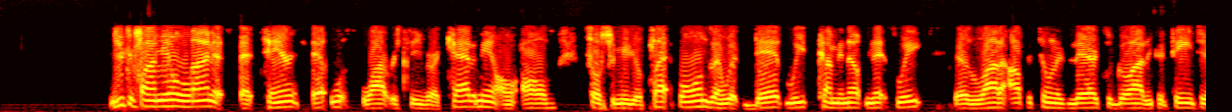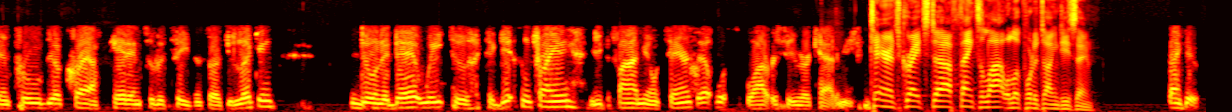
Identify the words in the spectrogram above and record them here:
You can find me online at, at Terrence Edwards Wide Receiver Academy on all social media platforms. And with Dead Week coming up next week, there's a lot of opportunities there to go out and continue to improve your craft head into the season. So if you're looking doing a dead week to, to get some training, you can find me on Terrence Edwards Wide Receiver Academy. Terrence, great stuff. Thanks a lot. We'll look forward to talking to you soon. Thank you.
